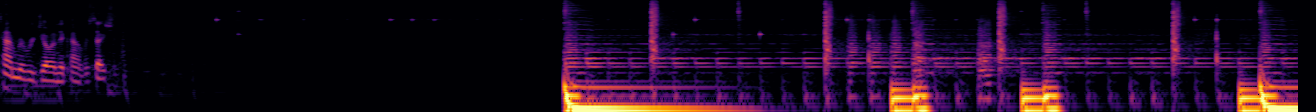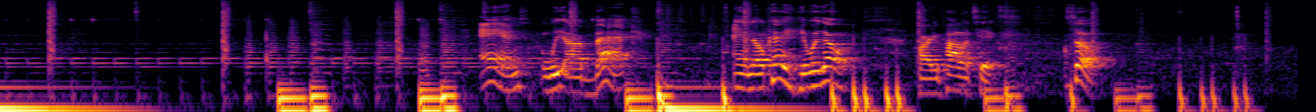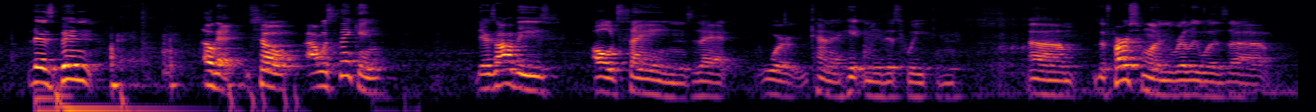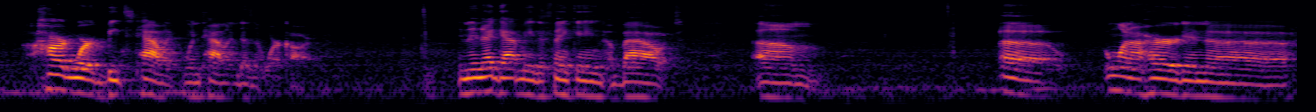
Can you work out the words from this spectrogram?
time to rejoin the conversation. And we are back. And okay, here we go. Party politics. So, there's been. Okay, so I was thinking there's all these old sayings that were kind of hitting me this week. And um, the first one really was uh, hard work beats talent when talent doesn't work hard. And then that got me to thinking about um, uh, one I heard in uh,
